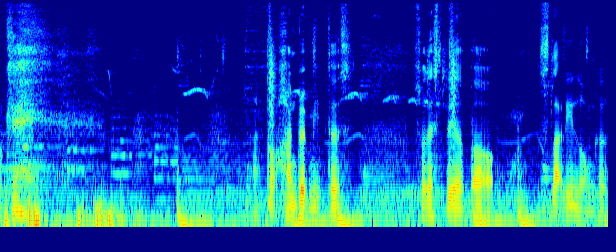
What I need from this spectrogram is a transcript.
Okay. I've got 100 meters, so let's play about slightly longer.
